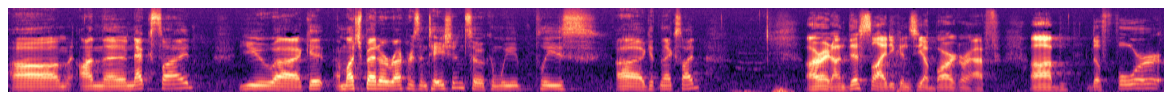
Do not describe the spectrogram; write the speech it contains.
Um, on the next slide, you uh, get a much better representation. So can we please uh, get the next slide? All right, on this slide, you can see a bar graph. Um, the four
